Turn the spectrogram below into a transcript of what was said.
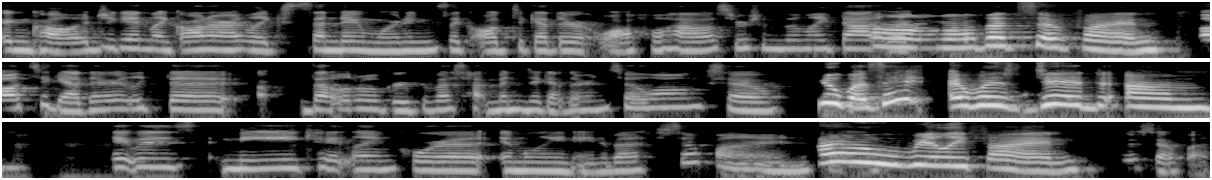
in college again, like on our like Sunday mornings, like all together at Waffle House or something like that. Like, Oh, that's so fun. all together, like the that little group of us haven't been together in so long. So Who was it? It was did um it was me, Caitlin, Cora, Emily, and Annabeth. So fun. oh really fun. It was so fun.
